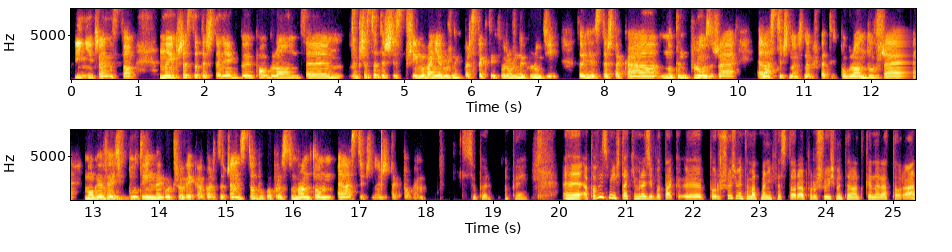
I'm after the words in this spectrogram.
opinii często. No i przez to też ten jakby pogląd, przez to też jest przyjmowanie różnych perspektyw różnych ludzi. To jest też taka, no ten plus, że elastyczność na przykład tych poglądów, że mogę wejść w buty innego człowieka bardzo często, bo po prostu mam tą elastyczność, że tak powiem. Super, okej. Okay. E, a powiedz mi w takim razie, bo tak, e, poruszyliśmy temat manifestora, poruszyliśmy temat generatora.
